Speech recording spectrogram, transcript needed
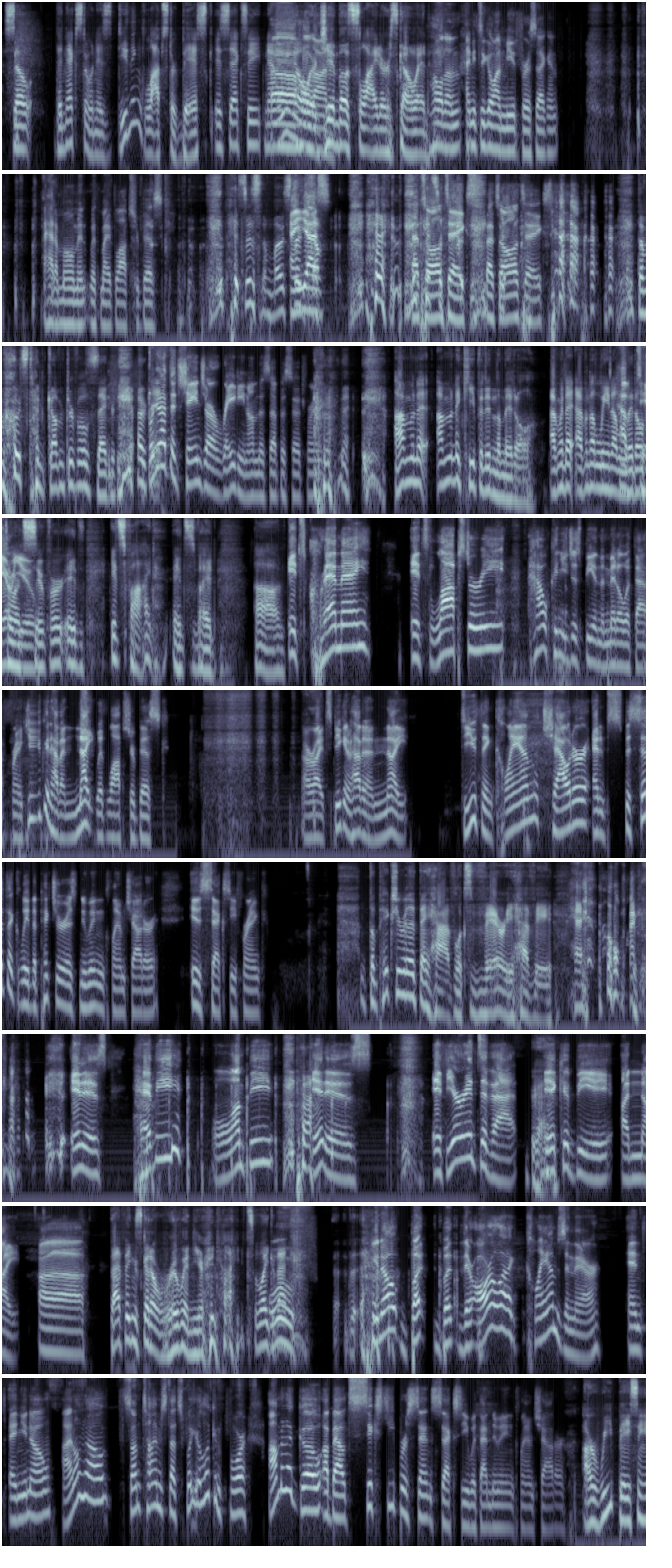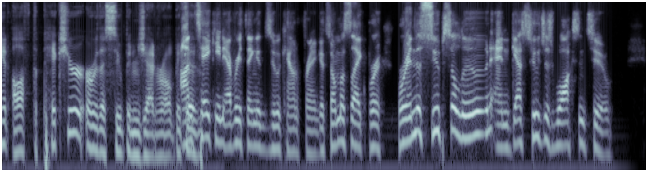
So the next one is: Do you think lobster bisque is sexy? Now Oh, we uh, know hold where on. Jimbo Slider's going. Hold on. I need to go on mute for a second. I had a moment with my lobster bisque. this is the most. And yes, that's all it takes. That's all it takes. the most uncomfortable segment. Okay, We're gonna have to change our rating on this episode, Frank. I'm gonna I'm gonna keep it in the middle. I'm gonna I'm gonna lean a How little towards you. super. It's it's fine. It's fine. Um, It's creme. It's lobstery. How can you just be in the middle with that, Frank? You can have a night with lobster bisque. All right. Speaking of having a night, do you think clam chowder and specifically the picture is New England clam chowder is sexy, Frank? the picture that they have looks very heavy. He- oh my god. It is heavy, lumpy. It is if you're into that, Right. it could be a night. Uh that thing's gonna ruin your night. Like oof. that. you know, but but there are a lot of clams in there. And and you know, I don't know. Sometimes that's what you're looking for. I'm gonna go about 60% sexy with that New England clam chowder. Are we basing it off the picture or the soup in general? Because I'm taking everything into account, Frank. It's almost like we're we're in the soup saloon, and guess who just walks into?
